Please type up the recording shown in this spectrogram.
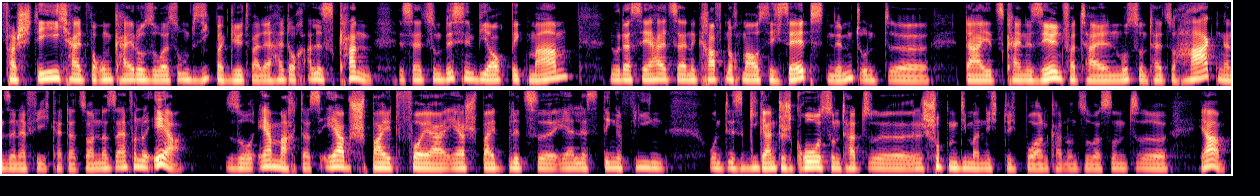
verstehe ich halt, warum Kaido so als unbesiegbar gilt, weil er halt auch alles kann. Ist halt so ein bisschen wie auch Big Mom, nur dass er halt seine Kraft nochmal aus sich selbst nimmt und äh, da jetzt keine Seelen verteilen muss und halt so Haken an seiner Fähigkeit hat, sondern das ist einfach nur er. So, er macht das. Er speit Feuer, er speit Blitze, er lässt Dinge fliegen und ist gigantisch groß und hat äh, Schuppen, die man nicht durchbohren kann und sowas. Und äh, ja,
